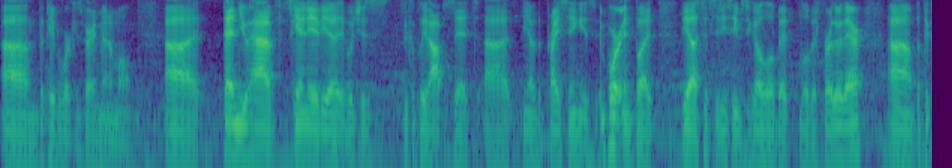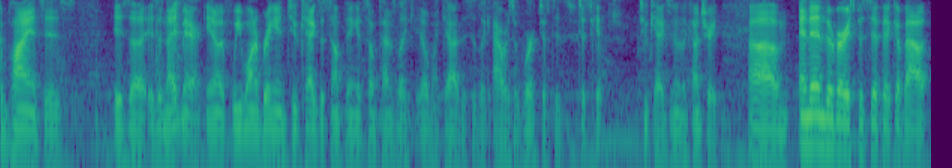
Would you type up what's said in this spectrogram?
Um, the paperwork is very minimal. Uh, then you have Scandinavia, which is the complete opposite. Uh, you know, the pricing is important, but the elasticity seems to go a little bit a little bit further there. Uh, but the compliance is is a is a nightmare. You know, if we want to bring in two kegs of something, it's sometimes like, oh my god, this is like hours of work just to just to get two kegs into the country. Um, and then they're very specific about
